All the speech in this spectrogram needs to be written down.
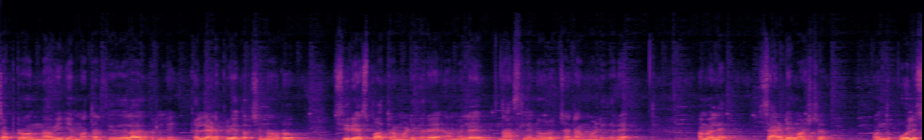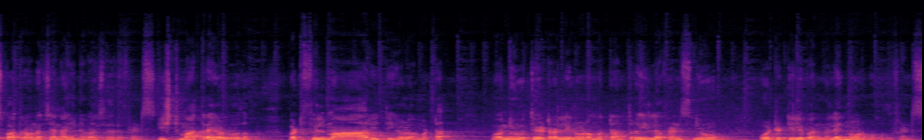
ಚಾಪ್ಟರ್ ಒನ್ ನಾವೀಗೇನು ಮಾತಾಡ್ತಿದ್ದೀವಲ್ಲ ಅದರಲ್ಲಿ. ಕಲ್ಯಾಣ ಪ್ರಿಯದರ್ಶನ್ ಅವರು ಸೀರಿಯಸ್ ಪಾತ್ರ ಮಾಡಿದ್ದಾರೆ. ಆಮೇಲೆ ನಾಸ್ಲೇನ್ ಅವರು ಚೆನ್ನಾಗಿ ಮಾಡಿದ್ದಾರೆ. ಆಮೇಲೆ ಸ್ಯಾಂಡಿ ಮಾಸ್ಟರ್ ಒಂದು ಪೊಲೀಸ್ ಪಾತ್ರವನ್ನು ಚೆನ್ನಾಗಿ ನಿಭಾಯಿಸಿದ್ದಾರೆ ಫ್ರೆಂಡ್ಸ್ ಇಷ್ಟು ಮಾತ್ರ ಹೇಳ್ಬೋದು ಬಟ್ ಫಿಲ್ಮ್ ಆ ರೀತಿ ಹೇಳೋ ಮಟ್ಟ ನೀವು ಥಿಯೇಟ್ರಲ್ಲಿ ನೋಡೋ ಮಟ್ಟ ಅಂತೂ ಇಲ್ಲ ಫ್ರೆಂಡ್ಸ್ ನೀವು ಒ ಟಿ ಟಿಲಿ ಬಂದಮೇಲೆ ನೋಡಬಹುದು ಫ್ರೆಂಡ್ಸ್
